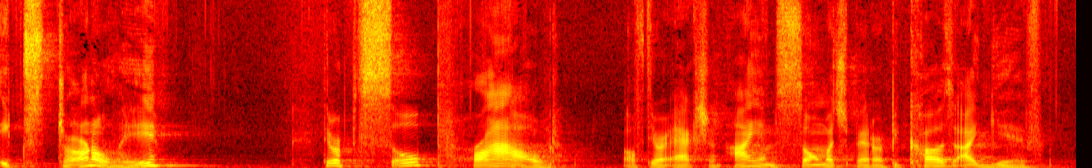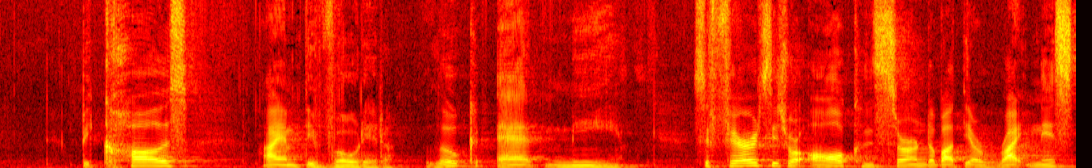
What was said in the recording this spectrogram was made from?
externally, they were so proud of their action. I am so much better because I give, because I am devoted. Look at me. The Pharisees were all concerned about their rightness,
